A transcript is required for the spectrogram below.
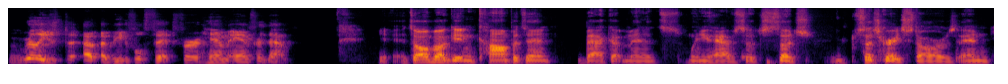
really just a, a beautiful fit for him and for them. Yeah, it's all about getting competent backup minutes when you have such such such great stars. And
